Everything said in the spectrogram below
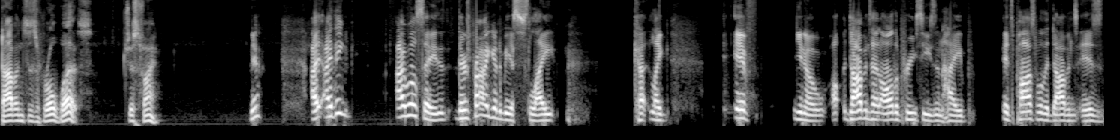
Dobbins' role was, just fine. Yeah, I, I think I will say there's probably going to be a slight cut. Like if you know Dobbins had all the preseason hype, it's possible that Dobbins is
